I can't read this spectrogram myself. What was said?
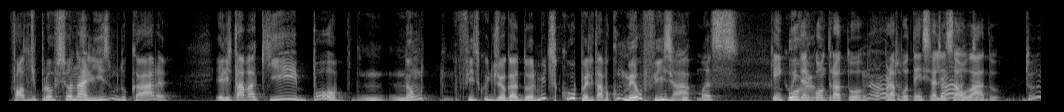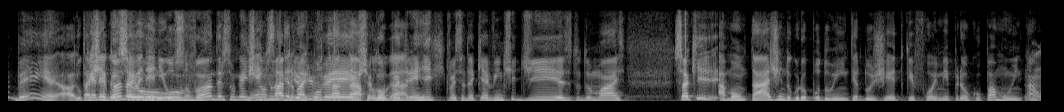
Falta de profissionalismo do cara. Ele tava aqui, pô, não físico de jogador, me desculpa, ele tava com o meu físico. Tá, mas quem que o O Inter contratou tu- potencializar tá, o lado? Tudo bem, é, Tu tá chegando aí o o, Edenilson? o Wanderson que a gente Quem é não o sabe de vai onde contratar veio, chegou o? Pedro Henrique que vai ser daqui a 20 dias e tudo mais. Só que A montagem do grupo do Inter, do jeito que foi, me preocupa muito. não,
